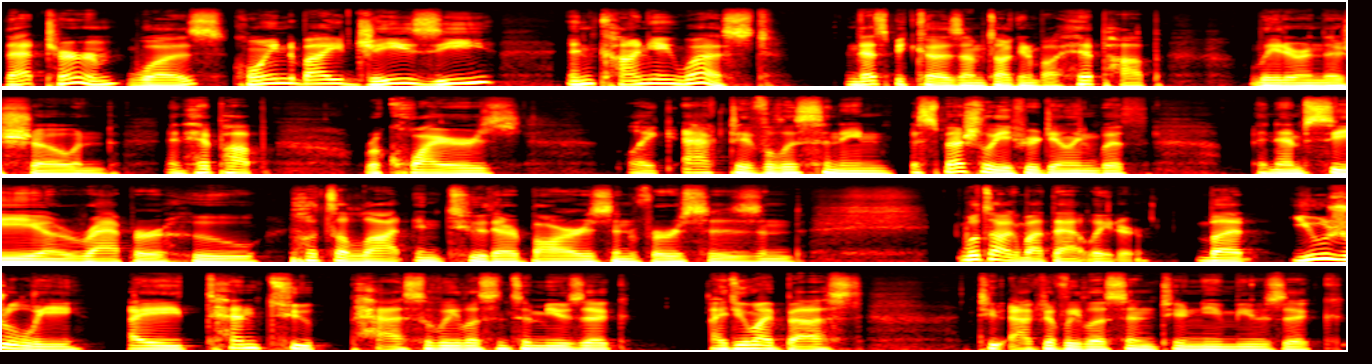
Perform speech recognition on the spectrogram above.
That term was coined by Jay Z and Kanye West. And that's because I'm talking about hip hop later in this show. And, and hip hop requires like active listening, especially if you're dealing with an MC or rapper who puts a lot into their bars and verses. And we'll talk about that later. But usually I tend to passively listen to music. I do my best to actively listen to new music,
